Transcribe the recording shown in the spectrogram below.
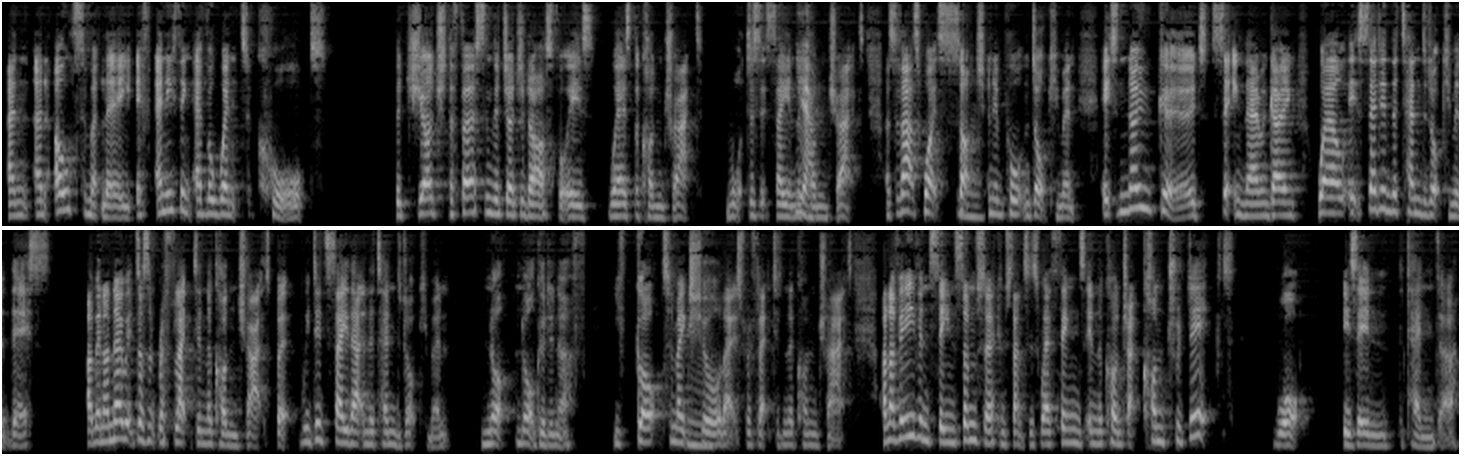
and and ultimately, if anything ever went to court, the judge, the first thing the judge would ask for is, where's the contract? What does it say in the yeah. contract? And so that's why it's such mm. an important document. It's no good sitting there and going, well, it said in the tender document this. I mean, I know it doesn't reflect in the contract, but we did say that in the tender document. Not not good enough. You've got to make mm. sure that it's reflected in the contract. And I've even seen some circumstances where things in the contract contradict what is in the tender.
